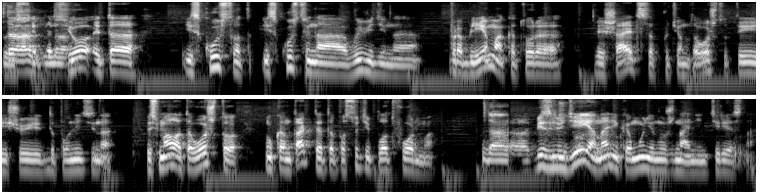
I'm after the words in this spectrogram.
То да, есть это да. все это искусство, искусственно выведенная проблема, которая решается путем того, что ты еще и дополнительно... То есть мало того, что ну, контакт это по сути платформа. Да. А, без людей она никому не нужна, неинтересна.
